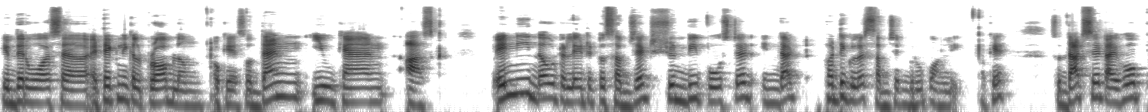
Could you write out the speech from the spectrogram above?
if there was a, a technical problem, okay, so then you can ask. Any doubt related to subject should be posted in that particular subject group only. Okay. So that's it. I hope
